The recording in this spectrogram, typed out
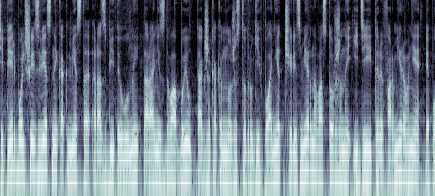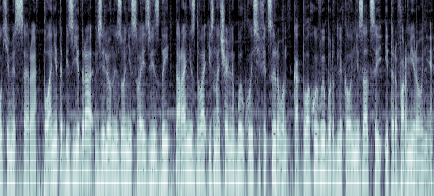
Теперь больше известный как место разбитой Луны, Таранис-2 был, так же как и множество других планет, чрезмерно восторженной идеей терраформирования эпохи Мессера. Планета без ядра в зеленой зоне своей звезды, Таранис-2 изначально был классифицирован как плохой выбор для колонизации и терраформирования.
